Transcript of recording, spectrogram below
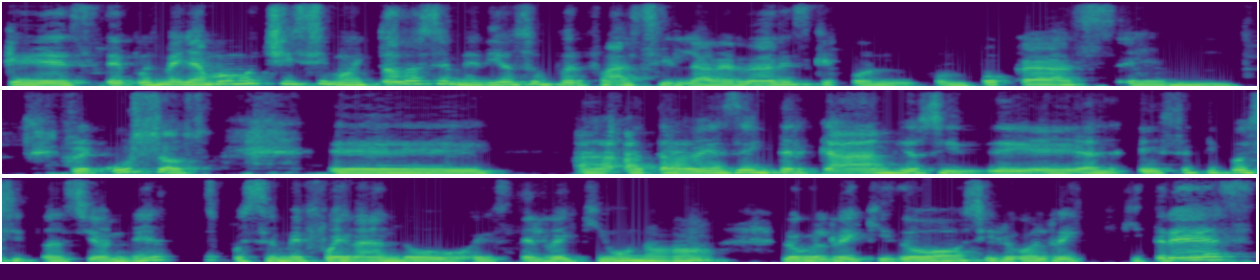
que este, pues me llamó muchísimo y todo se me dio súper fácil. La verdad es que con, con pocos em, recursos. Eh, a, través de intercambios y de eh, ese tipo de situaciones, pues se me fue dando este, el Reiki 1, luego el Reiki 2 y luego el Reiki 3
